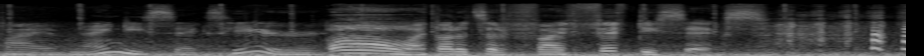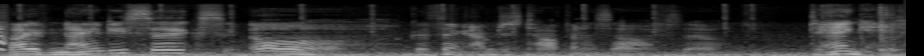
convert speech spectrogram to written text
Five ninety six here. Oh, I thought it said 556. 596? Oh, good thing I'm just topping us off though. Dang it.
